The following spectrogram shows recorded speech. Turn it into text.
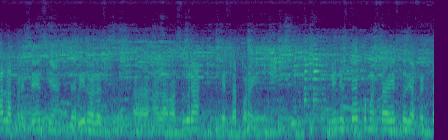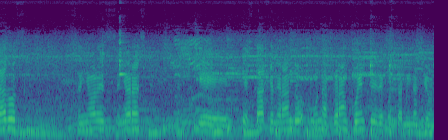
a la presencia, debido a la, basura que está por ahí. Mire usted cómo está esto de afectados, señores, señoras, está generando una gran fuente de contaminación.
